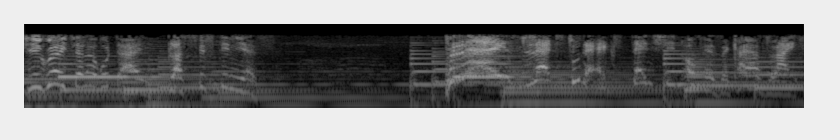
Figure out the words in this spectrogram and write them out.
Chigwe itshela ukuthi hayi plus 15 years. Praise led to the extension of Hezekiah's life.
